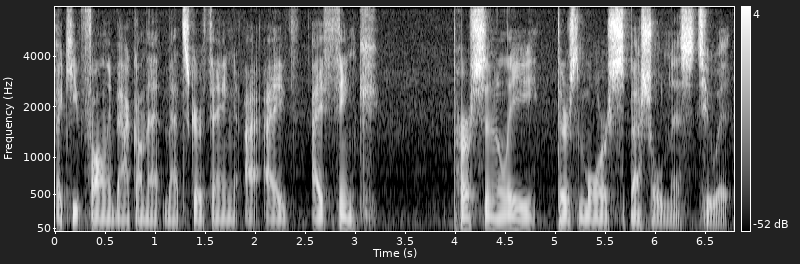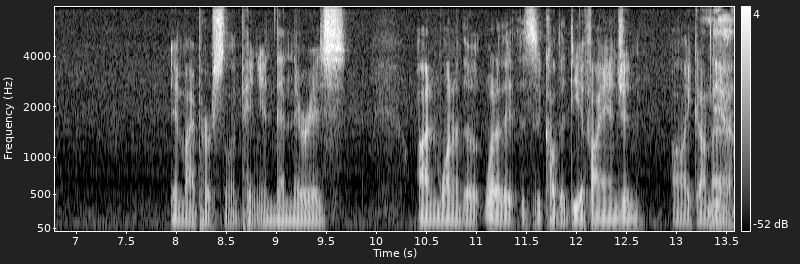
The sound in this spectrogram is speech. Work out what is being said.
I keep falling back on that Metzger thing. I, I I think personally there's more specialness to it, in my personal opinion, than there is on one of the what are they? Is it called the DFI engine? Uh, Like on the Yeah.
